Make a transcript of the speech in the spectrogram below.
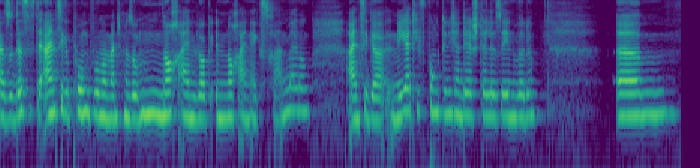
Also das ist der einzige Punkt, wo man manchmal so, mh, hm, noch ein Login, noch eine extra Anmeldung. Einziger Negativpunkt, den ich an der Stelle sehen würde. Ähm,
